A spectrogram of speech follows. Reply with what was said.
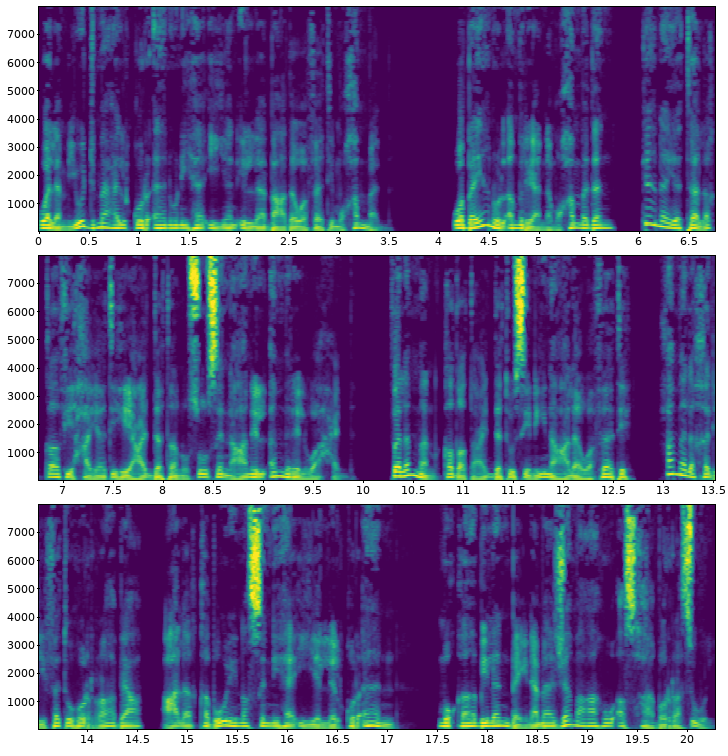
ولم يجمع القرآن نهائيا إلا بعد وفاة محمد. وبيان الأمر أن محمدا كان يتلقى في حياته عدة نصوص عن الأمر الواحد فلما انقضت عدة سنين على وفاته حمل خليفته الرابع على قبول نص نهائي للقرآن مقابلا بينما جمعه أصحاب الرسول.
